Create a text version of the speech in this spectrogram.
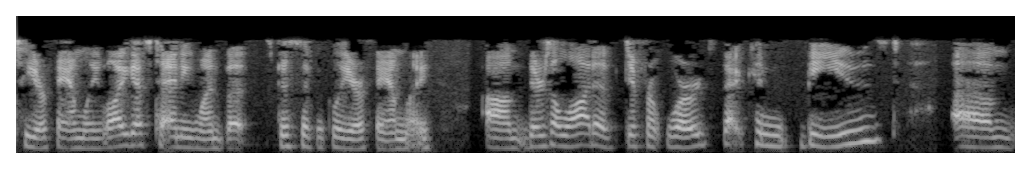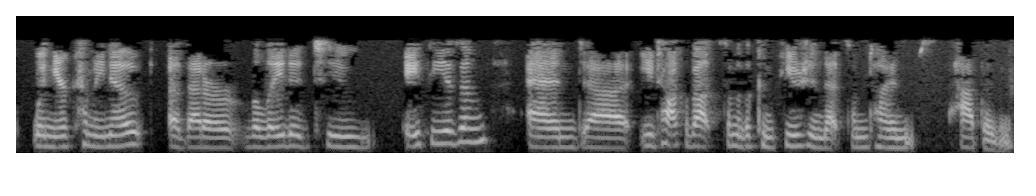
to your family. Well, I guess to anyone, but specifically your family. Um, there's a lot of different words that can be used um, when you're coming out uh, that are related to atheism, and uh, you talk about some of the confusion that sometimes happens.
